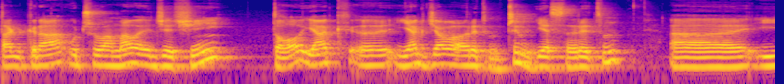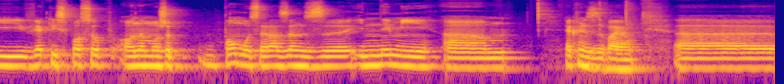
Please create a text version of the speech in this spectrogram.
ta gra uczyła małe dzieci to, jak, e, jak działa rytm, czym jest rytm e, i w jaki sposób ona może pomóc razem z innymi um, jak oni nazywają? E,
